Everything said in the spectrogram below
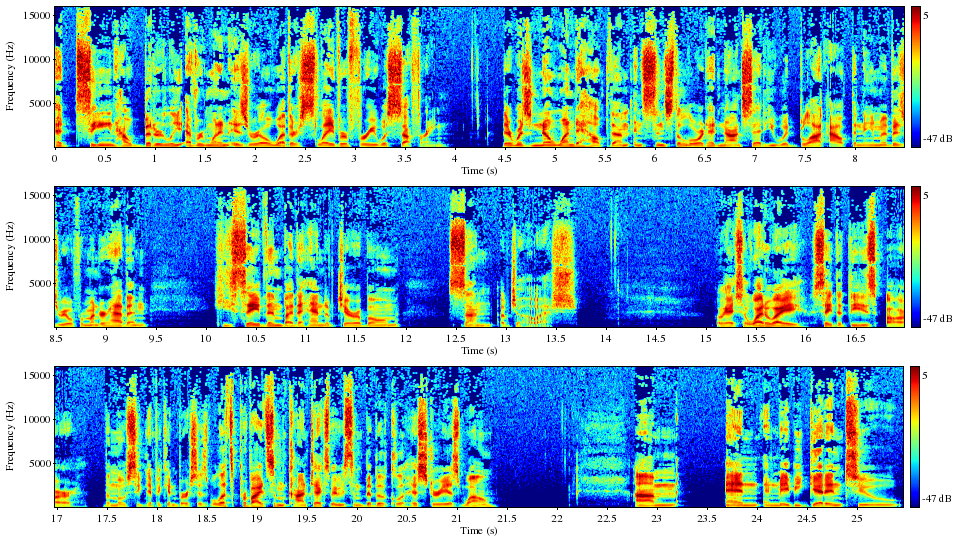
had seen how bitterly everyone in Israel, whether slave or free, was suffering. There was no one to help them, and since the Lord had not said he would blot out the name of Israel from under heaven, he saved them by the hand of Jeroboam, son of Jehoash. Okay, so why do I say that these are the most significant verses? Well, let's provide some context, maybe some biblical history as well, um, and and maybe get into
